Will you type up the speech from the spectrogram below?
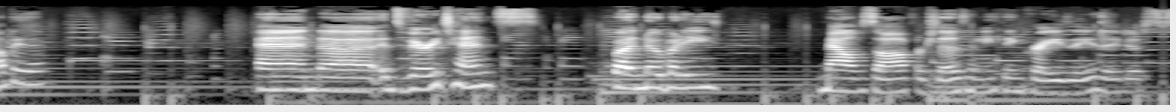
I'll be there. And uh, it's very tense, but nobody mouths off or says anything crazy. They just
